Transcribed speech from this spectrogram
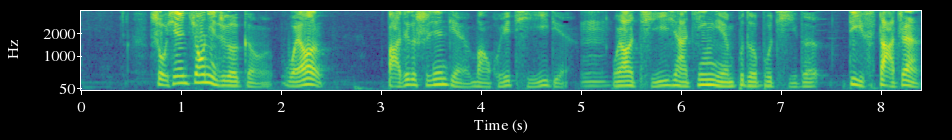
首先教你这个梗，我要把这个时间点往回提一点，嗯我要提一下今年不得不提的 diss 大战，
